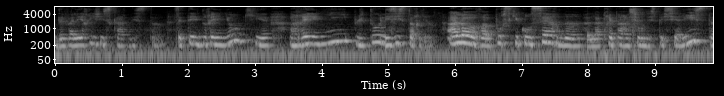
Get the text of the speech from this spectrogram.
de Valérie Giscard d'Estaing. C'était une réunion qui réunit plutôt les historiens. Alors, pour ce qui concerne la préparation des spécialistes,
